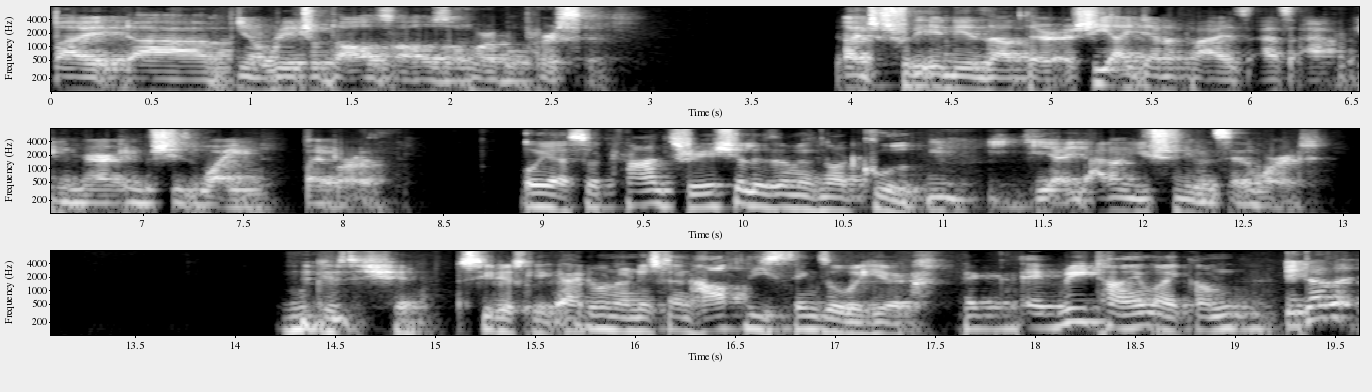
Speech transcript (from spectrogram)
but um, you know Rachel Dolezal is a horrible person. Uh, just for the Indians out there, she identifies as African American, but she's white by birth. Oh yeah, so transracialism is not cool. Yeah, I don't. You shouldn't even say the word. Who gives a shit? Seriously, I don't understand half these things over here. Like every time I come, It doesn't.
